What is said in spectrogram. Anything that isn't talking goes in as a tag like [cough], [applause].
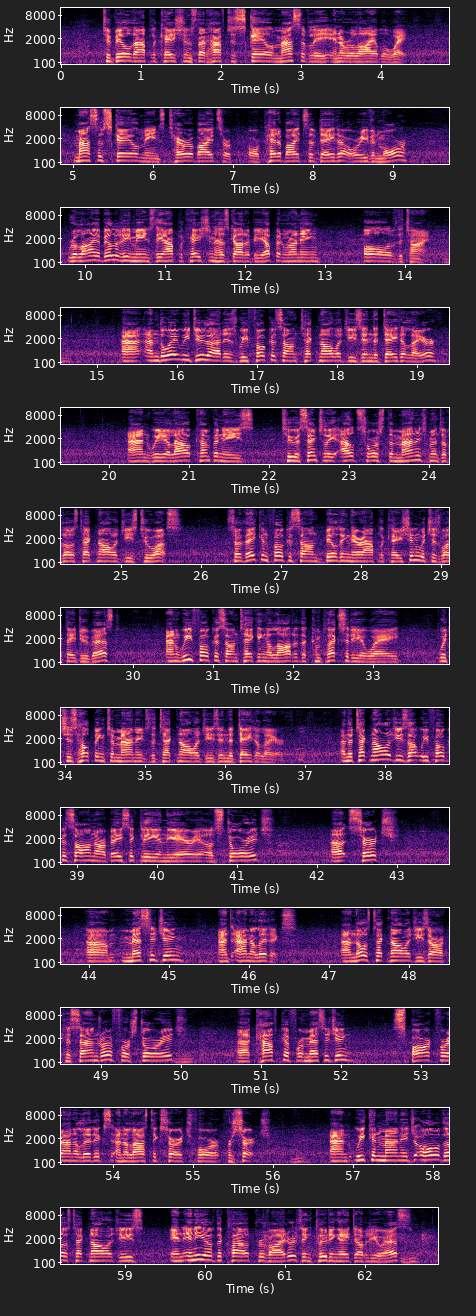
to build applications that have to scale massively in a reliable way. Massive scale means terabytes or, or petabytes of data, or even more. Reliability means the application has got to be up and running all of the time. Uh, and the way we do that is we focus on technologies in the data layer, and we allow companies to essentially outsource the management of those technologies to us. So they can focus on building their application, which is what they do best, and we focus on taking a lot of the complexity away, which is helping to manage the technologies in the data layer. And the technologies that we focus on are basically in the area of storage, uh, search, um, messaging, and analytics. And those technologies are Cassandra for storage, mm -hmm. uh, Kafka for messaging, Spark for analytics, and Elasticsearch for, for search. Mm -hmm. And we can manage all of those technologies in any of the cloud providers, including AWS. Mm -hmm.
